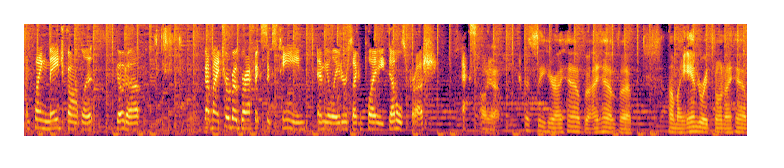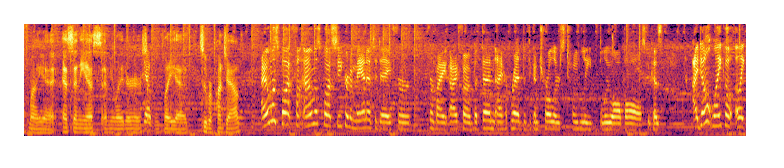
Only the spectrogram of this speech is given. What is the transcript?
I'm playing Mage Gauntlet. Goat up. Got my TurboGrafx 16 emulator, so I can play Devil's Crush. Excellent. Oh yeah. Let's see here. I have uh, I have uh, on my Android phone. I have my uh, SNES emulator, so I can play uh, Super Punch Out. I almost bought. I almost bought Secret of Mana today for for my iPhone, but then I read that the controllers totally blew all balls because I don't like like.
